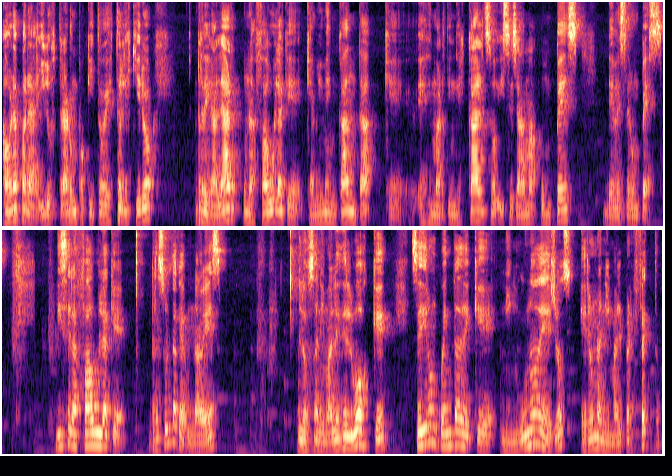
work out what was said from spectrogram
Ahora para ilustrar un poquito esto, les quiero regalar una fábula que, a mí me encanta, que es de Martín Descalzo y se llama Un pez debe ser un pez. Dice la fábula que resulta que una vez los animales del bosque se dieron cuenta de que ninguno de ellos era un animal perfecto.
